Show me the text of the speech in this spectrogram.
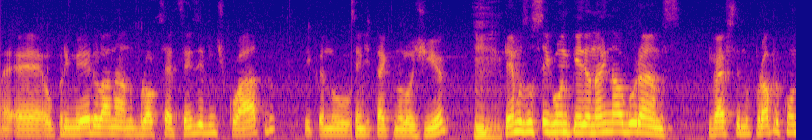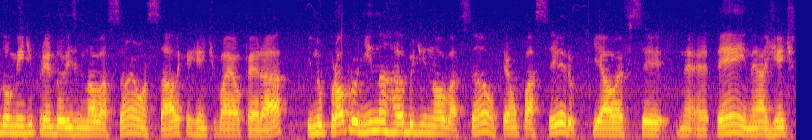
É, é o primeiro lá na, no bloco 724, fica no Centro de Tecnologia. Hum. Temos o segundo que ainda não inauguramos, que vai ser no próprio condomínio de empreendedorismo e inovação, é uma sala que a gente vai operar. E no próprio Nina Hub de Inovação, que é um parceiro que a UFC né, é, tem, né, a gente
